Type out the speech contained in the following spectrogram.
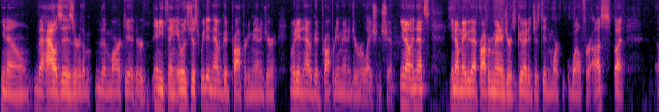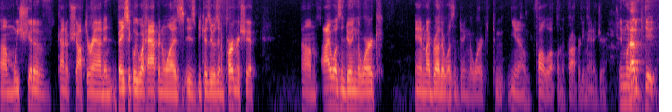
you know the houses or the the market or anything. It was just we didn't have a good property manager and we didn't have a good property manager relationship you know and that's you know maybe that property manager is good. It just didn't work well for us but um, we should have kind of shopped around. And basically what happened was is because it was in a partnership um, i wasn't doing the work and my brother wasn't doing the work to you know follow up on the property manager. And when that, we did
